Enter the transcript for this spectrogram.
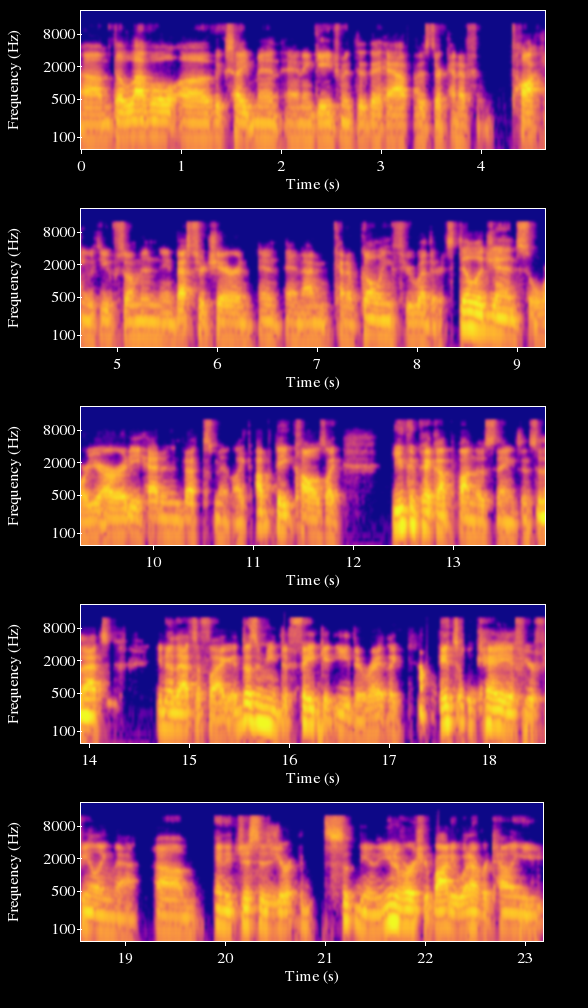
um, the level of excitement and engagement that they have as they're kind of talking with you. So I'm in the investor chair and, and, and I'm kind of going through whether it's diligence or you already had an investment, like update calls, like you can pick up on those things. And so mm-hmm. that's, you know, that's a flag. It doesn't mean to fake it either, right? Like oh. it's okay if you're feeling that. Um, and it just is your, you know, the universe, your body, whatever, telling you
